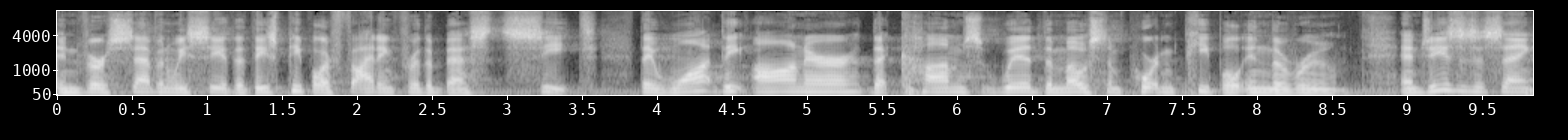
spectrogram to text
in verse 7, we see that these people are fighting for the best seat. They want the honor that comes with the most important people in the room. And Jesus is saying,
